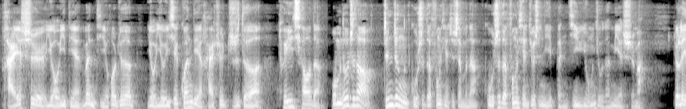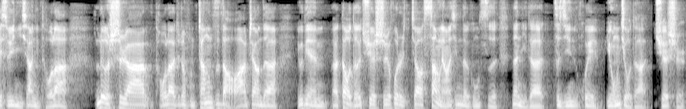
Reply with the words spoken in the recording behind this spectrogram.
还是有一点问题，或者觉得有有一些观点还是值得。推敲的，我们都知道，真正股市的风险是什么呢？股市的风险就是你本金永久的灭失嘛，就类似于你像你投了乐视啊，投了这种獐子岛啊这样的有点呃道德缺失或者叫丧良心的公司，那你的资金会永久的缺失。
